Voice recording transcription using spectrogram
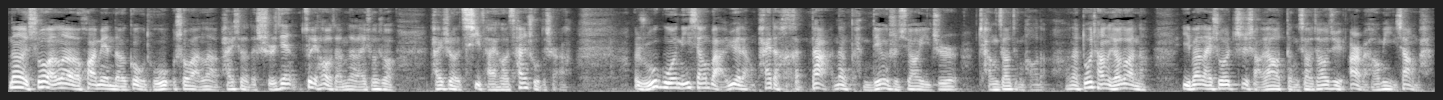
那说完了画面的构图，说完了拍摄的时间，最后咱们再来说说拍摄器材和参数的事儿啊。如果你想把月亮拍得很大，那肯定是需要一支长焦镜头的。那多长的焦段呢？一般来说，至少要等效焦距二百毫米以上吧。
